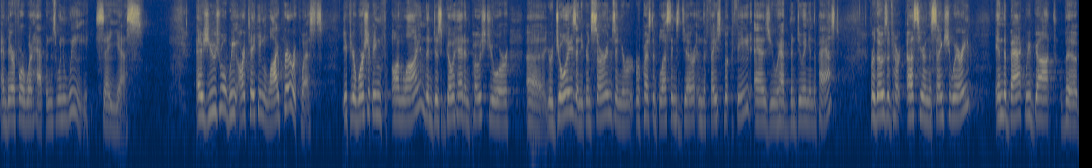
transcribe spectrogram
And therefore, what happens when we say yes? As usual, we are taking live prayer requests. If you're worshiping online, then just go ahead and post your, uh, your joys and your concerns and your requested blessings there in the Facebook feed, as you have been doing in the past. For those of us here in the sanctuary, in the back we've got the,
